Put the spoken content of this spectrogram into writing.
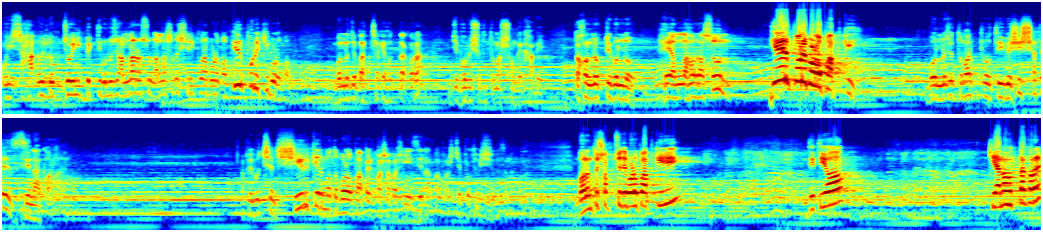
ওই সাহা- ওই লোক জৈনিক ব্যক্তি বলল যে, আল্লাহ রসুল, আল্লাহর সাথে শরিক করা বড় পাপ। এরপরে কি বড় পাপ? বলল যে, বাচ্চাকে হত্যা করা যে ভবিষ্যতে তোমার সঙ্গে খাবে। তখন লোকটি বলল, হে আল্লাহ রাসূল এরপরে বড় পাপ কি? বলল যে তোমার প্রতিবেশীর সাথে জিনা করা। আপনি বুঝছেন, শিরকের মতো বড় পাপের পাশাপাশি এই জিনার পাপ আসছে, প্রতিবেশীর সাথে জিনা। বলেন তো সবচেয়ে বড় পাপ কি? দ্বিতীয়, কেন হত্যা করে?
